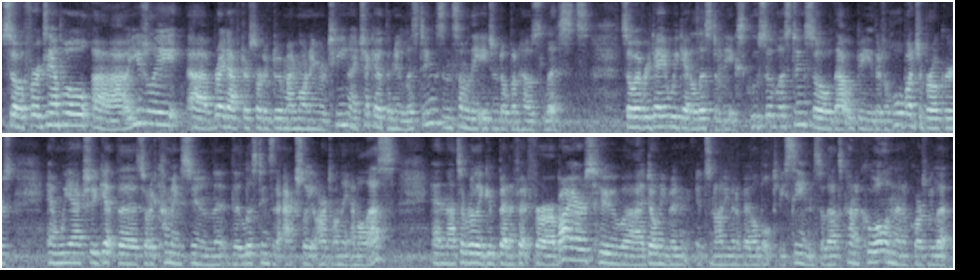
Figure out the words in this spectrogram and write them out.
So for example, uh, usually uh, right after sort of doing my morning routine, I check out the new listings and some of the agent open house lists. So every day we get a list of the exclusive listings, so that would be, there's a whole bunch of brokers, and we actually get the sort of coming soon, the, the listings that actually aren't on the MLS. And that's a really good benefit for our buyers who uh, don't even, it's not even available to be seen. So that's kind of cool. And then of course we let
